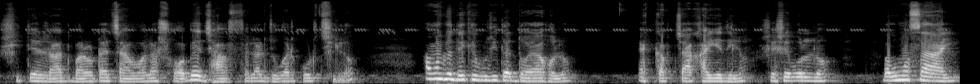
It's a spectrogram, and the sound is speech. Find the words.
শীতের রাত বারোটায় চাওয়ালা সবে ঝাঁপ ফেলার জোগাড় করছিল। আমাকে দেখে বুঝি তার দয়া হলো। এক কাপ চা খাইয়ে দিল। শেষে বলল বাবু মশাই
